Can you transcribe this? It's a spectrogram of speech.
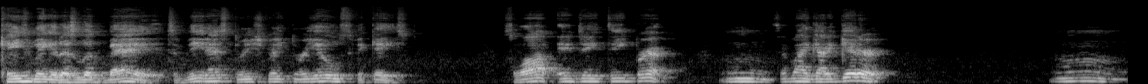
Case making us look bad. To me, that's three straight 3 O's for Case. Swap NJT prep. Mm. Somebody got to get her. Mm.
